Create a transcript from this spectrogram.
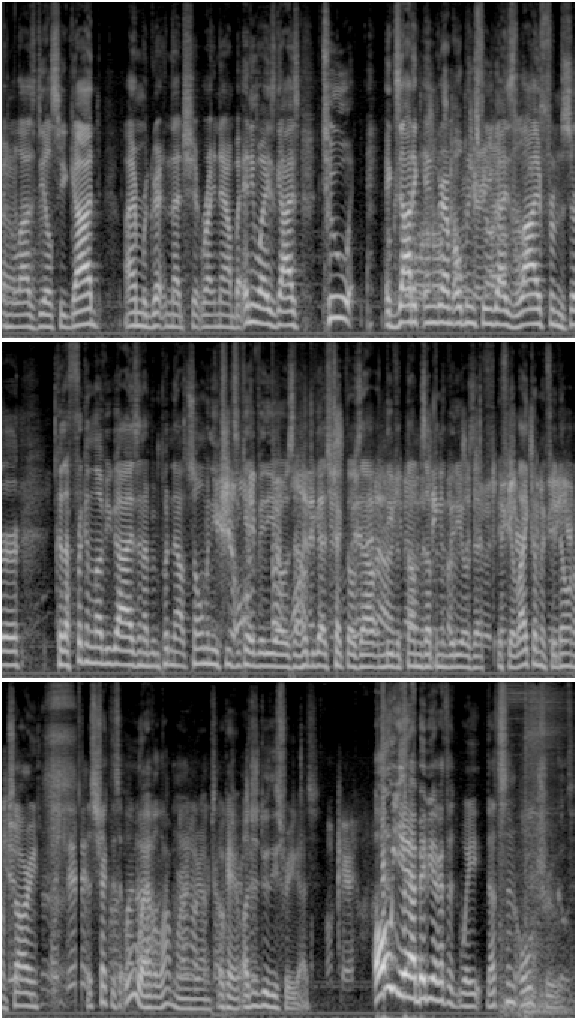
in the last dlc god i'm regretting that shit right now. But anyways guys two exotic engram openings for you guys live from Xur because I freaking love you guys and I've been putting out so many TTK videos. I hope you guys check those out and leave a thumbs up in the videos if, if you like them. If you don't, I'm sorry. Let's check this out. Ooh, I have a lot more engrams. Okay, I'll just do these for you guys. Okay. Oh yeah, baby, I got the wait. That's an old truth.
